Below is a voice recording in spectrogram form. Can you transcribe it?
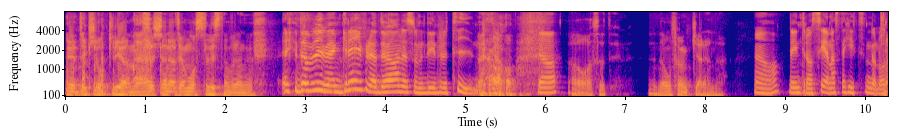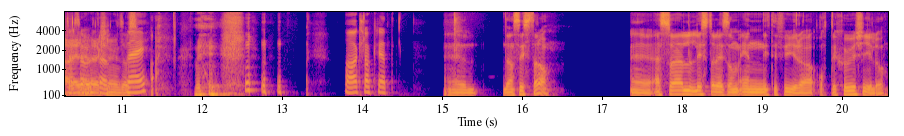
är inte klockren men jag känner att jag måste lyssna på den nu. Det har blivit en grej för dig att du har det som din rutin. Liksom. Ja, Ja. ja så att de funkar ändå. ja, det är inte de senaste hitsen då låter Nej, det är verkligen inte Nej. ja, klockrent. Eh, Den sista då. Eh, SHL listar dig som 1,94,87 kilo.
